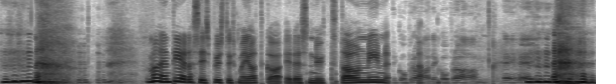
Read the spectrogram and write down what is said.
Mä en tiedä siis, pystyykö mä jatkaa edes nyt. Tää on niin... Det går bra, det går bra. Hei hei.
